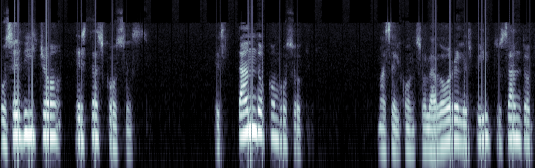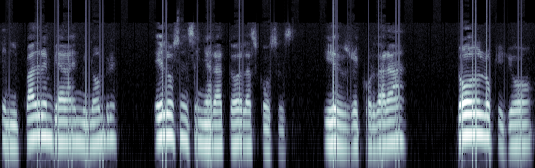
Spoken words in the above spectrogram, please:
os he dicho estas cosas, estando con vosotros. Mas el consolador, el Espíritu Santo, a quien el Padre enviará en mi nombre, Él os enseñará todas las cosas y os recordará todo lo que yo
